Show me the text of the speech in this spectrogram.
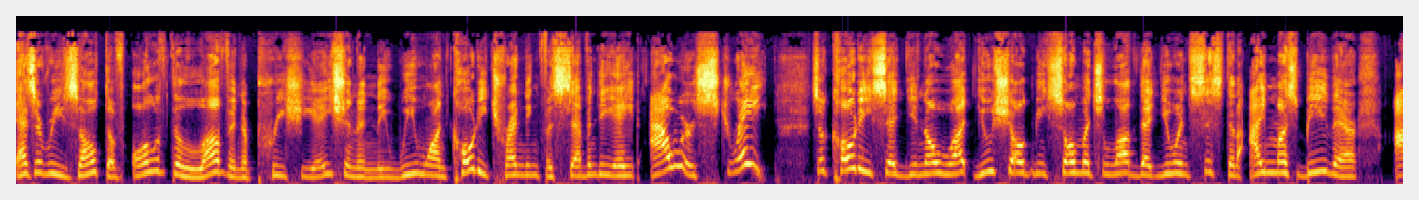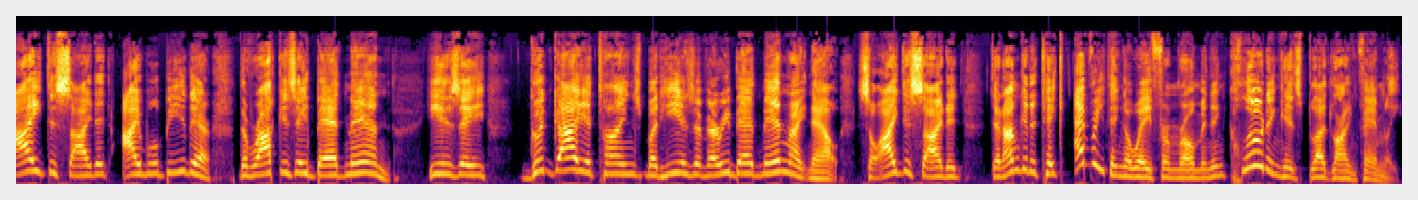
as a result of all of the love and appreciation and the We Want Cody trending for 78 hours straight. So Cody said, you know what? You showed me so much love that you insisted I must be there. I decided I will be there. The Rock is a bad man. He is a good guy at times, but he is a very bad man right now. So I decided that I'm going to take everything away from Roman, including his bloodline family.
